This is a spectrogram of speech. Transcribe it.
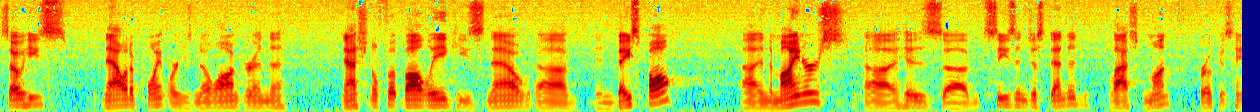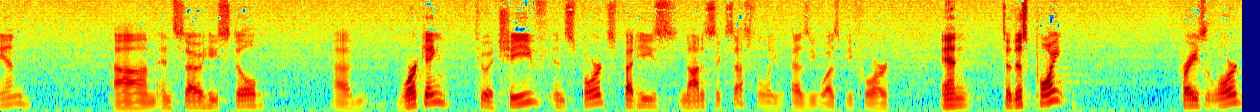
so he's now at a point where he's no longer in the National Football League. He's now uh, in baseball, uh, in the minors. his season just ended last month, broke his hand. Um, and so he's still working to achieve in sports, but he's not as successful as he was before. And to this point, praise the Lord,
